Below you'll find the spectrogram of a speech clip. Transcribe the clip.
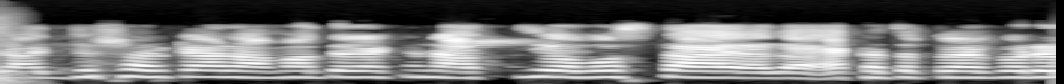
রাজ্য সরকার আমাদের এখন আর্থিক অবস্থা, এক হাজার টাকা করে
